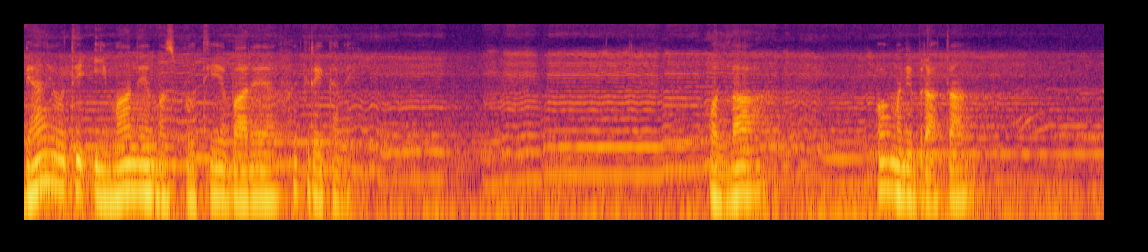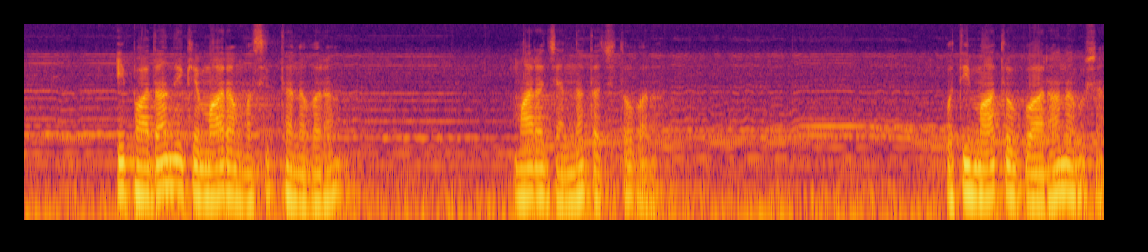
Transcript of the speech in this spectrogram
بیائی ہوتی ایمان مضبوطی بارے فکر کنے۔ واللہ، او منی براتا ای پادانے کے مارا مسجد تا نورا مارا جنت اچتو برا وتی ماتو گوارانا گوشا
